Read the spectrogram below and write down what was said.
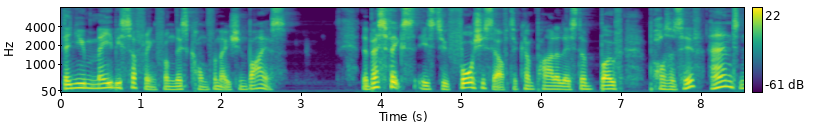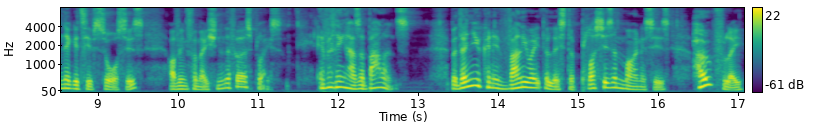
then you may be suffering from this confirmation bias. The best fix is to force yourself to compile a list of both positive and negative sources of information in the first place. Everything has a balance. But then you can evaluate the list of pluses and minuses, hopefully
